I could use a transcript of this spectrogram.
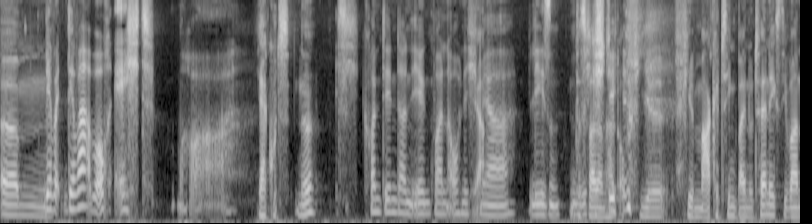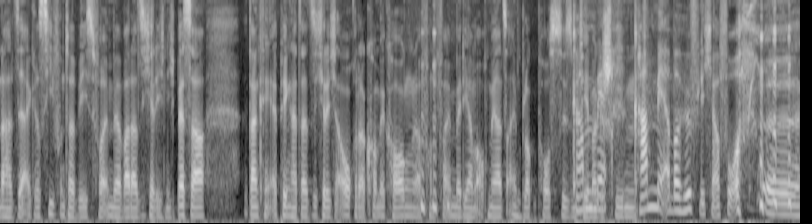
Ähm, Der, war- der war aber auch echt. boah, ja gut, ne? Ich konnte den dann irgendwann auch nicht Ja. mehr lesen. Das war dann halt auch viel, viel Marketing bei Nutanix. Die waren da halt sehr aggressiv unterwegs. VMware war da sicherlich nicht besser. Duncan Epping hat da sicherlich auch, oder Comic Hogan oder von VMware, die haben auch mehr als einen Blogpost zu diesem kam Thema mir, geschrieben. Kam mir aber höflicher vor. äh,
